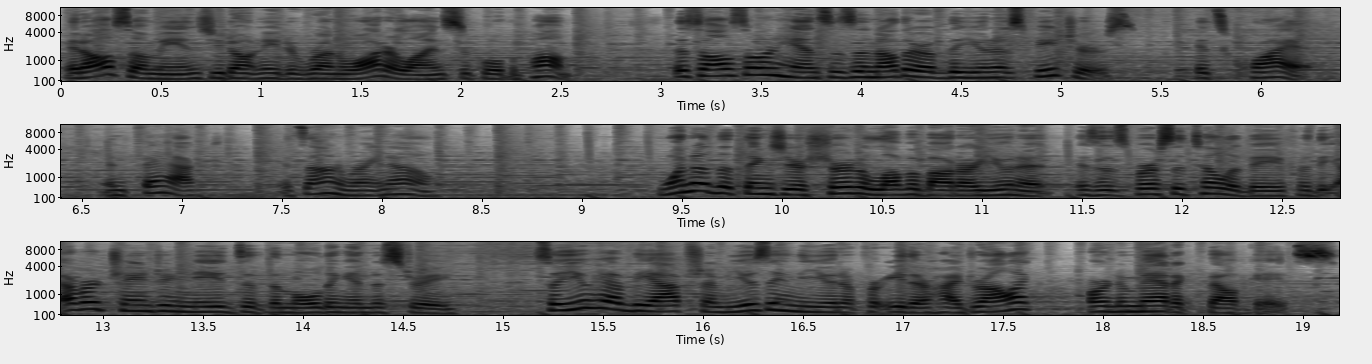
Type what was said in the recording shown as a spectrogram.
It also means you don't need to run water lines to cool the pump. This also enhances another of the unit's features. It's quiet. In fact, it's on right now. One of the things you're sure to love about our unit is its versatility for the ever-changing needs of the molding industry. So you have the option of using the unit for either hydraulic or pneumatic valve gates.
